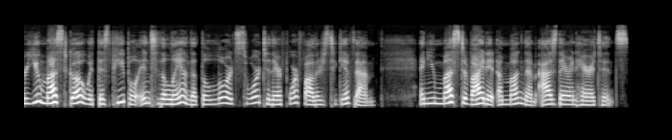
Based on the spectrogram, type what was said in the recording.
for you must go with this people into the land that the Lord swore to their forefathers to give them, and you must divide it among them as their inheritance.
